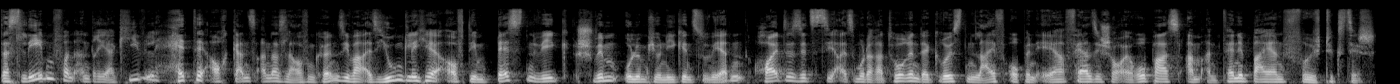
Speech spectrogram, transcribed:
Das Leben von Andrea Kiewel hätte auch ganz anders laufen können. Sie war als Jugendliche auf dem besten Weg, Schwimm-Olympionikin zu werden. Heute sitzt sie als Moderatorin der größten Live-Open-Air-Fernsehshow Europas am Antenne Bayern Frühstückstisch.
